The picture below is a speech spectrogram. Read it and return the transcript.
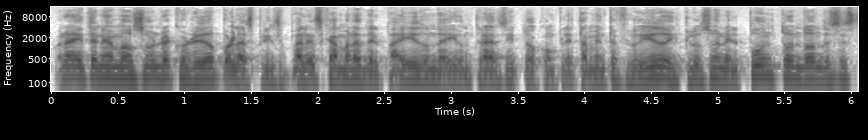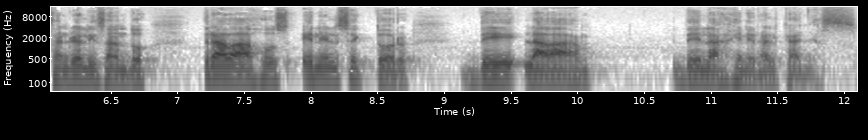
Bueno, ahí tenemos un recorrido por las principales cámaras del país donde hay un tránsito completamente fluido, incluso en el punto en donde se están realizando trabajos en el sector de la, de la General Cañas.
